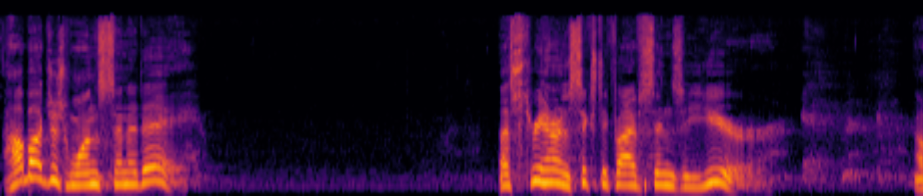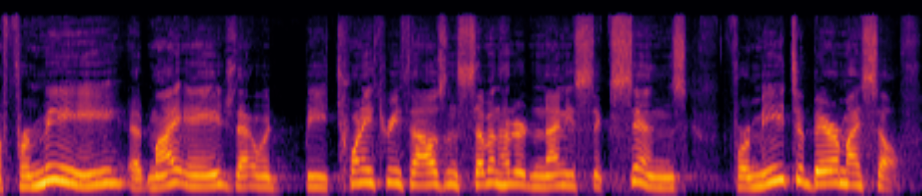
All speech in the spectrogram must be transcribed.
How about just one sin a day? That's 365 sins a year. Now, for me, at my age, that would be 23,796 sins for me to bear myself.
